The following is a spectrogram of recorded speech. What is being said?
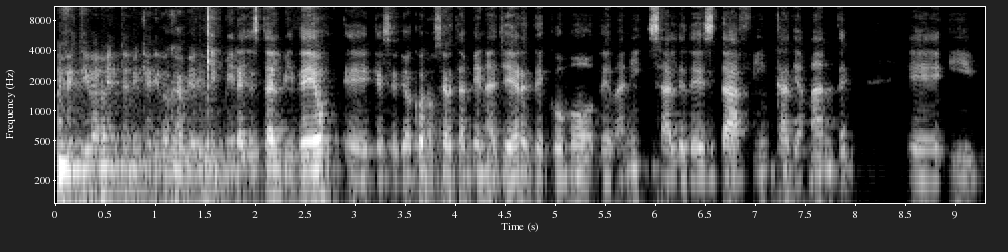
Efectivamente, mi querido Javier mira, ya está el video eh, que se dio a conocer también ayer de cómo Devani sale de esta finca diamante eh, y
